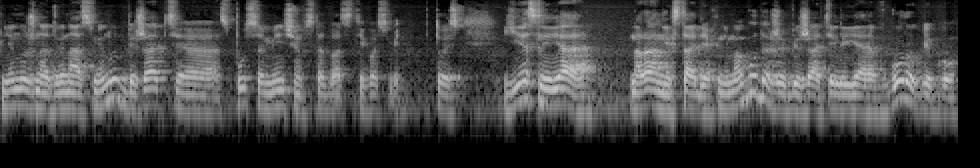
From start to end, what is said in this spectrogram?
мне нужно 12 минут бежать э, с пульсом меньше 128. То есть, если я на ранних стадиях не могу даже бежать, или я в гору бегу,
